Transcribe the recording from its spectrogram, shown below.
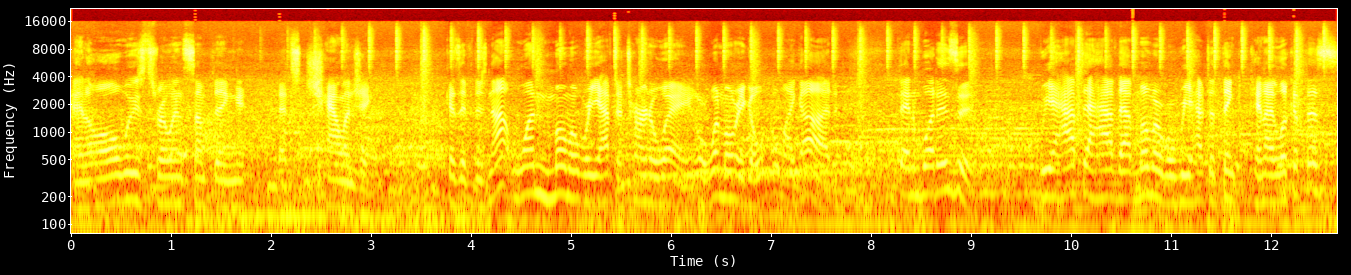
and always throw in something that's challenging. Because if there's not one moment where you have to turn away or one moment where you go, oh my God, then what is it? We have to have that moment where we have to think, can I look at this?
